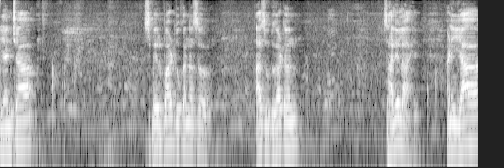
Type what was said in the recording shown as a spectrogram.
यांच्या स्पेअरपार्ट दुकानाचं आज उद्घाटन झालेलं आहे. आणि या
